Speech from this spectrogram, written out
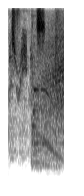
Christmas remix.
